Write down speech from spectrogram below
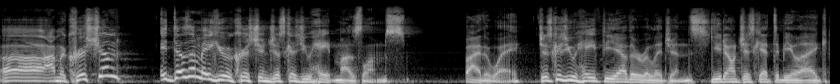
uh, i'm a christian it doesn't make you a christian just because you hate muslims by the way. Just because you hate the other religions, you don't just get to be like,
